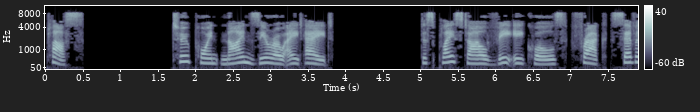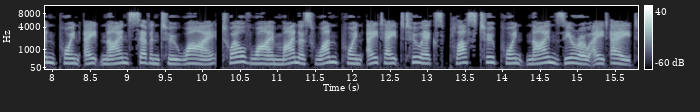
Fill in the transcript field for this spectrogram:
plus 2.9088 display style v equals frac 7.8972 y 12 y minus 1.882 x plus 2.9088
